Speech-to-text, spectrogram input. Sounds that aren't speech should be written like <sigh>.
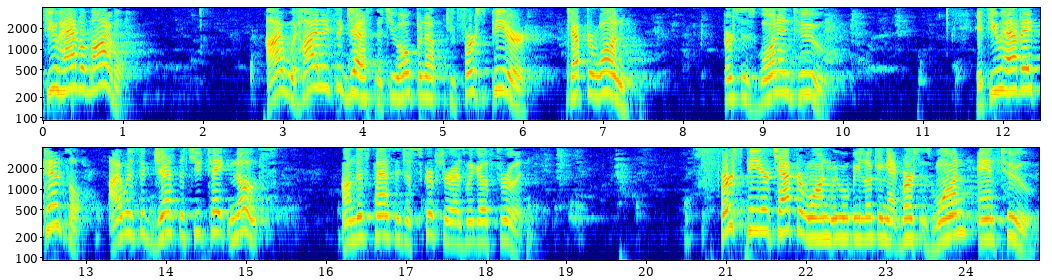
If you have a Bible, I would highly suggest that you open up to 1 Peter chapter 1, verses 1 and 2. If you have a pencil, I would suggest that you take notes on this passage of scripture as we go through it. 1 Peter chapter 1, we will be looking at verses 1 and 2.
